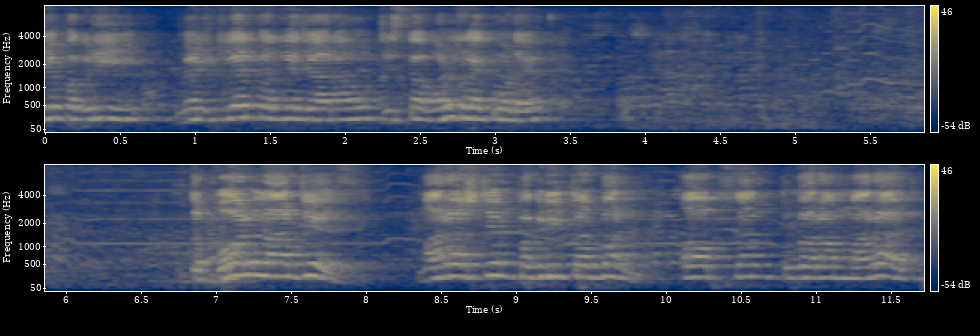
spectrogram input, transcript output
ये पगड़ी मैं डिक्लेयर करने जा रहा हूँ, जिसका वर्ल्ड रिकॉर्ड है। The world largest Maharashtrian pagdi turban of Sant Tukaram Maharaj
